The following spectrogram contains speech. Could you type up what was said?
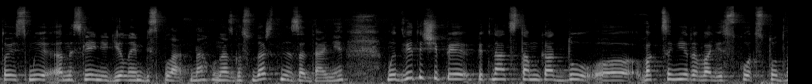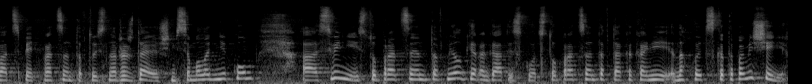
то есть мы э, населению делаем бесплатно, у нас государственное задание. Мы в 2015 году э, вакцинировали скот 125%, то есть нарождающимся молодняком, а свиней 100%, мелкий рогатый скот 100%, так как они находятся в скотопомещениях.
